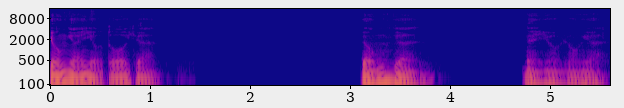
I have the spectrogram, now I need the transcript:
永远有多远？永远没有永远。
